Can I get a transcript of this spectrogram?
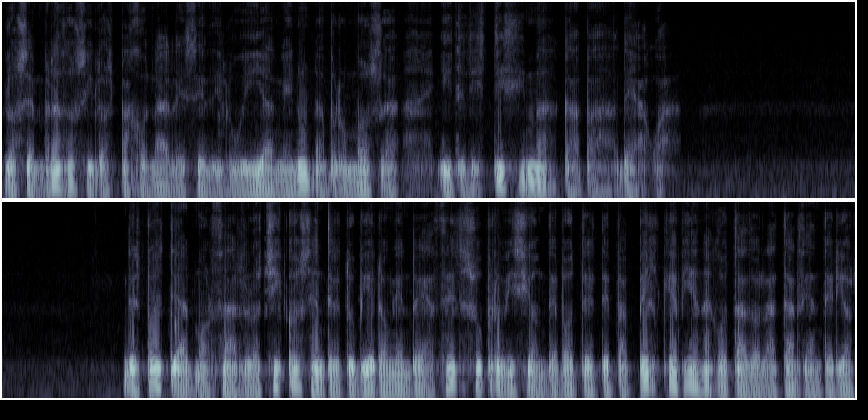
los sembrados y los pajonales se diluían en una brumosa y tristísima capa de agua. Después de almorzar, los chicos se entretuvieron en rehacer su provisión de botes de papel que habían agotado la tarde anterior,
